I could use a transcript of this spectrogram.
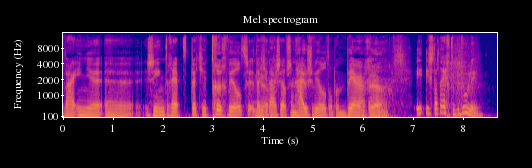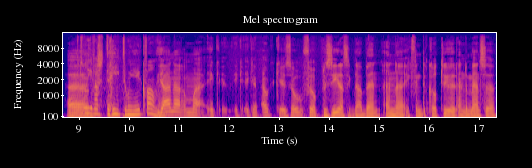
waarin je eh, zingt, rapt... dat je terug wilt, eh, dat Ja. je daar zelfs een huis wilt op een berg. Ja. En, eh, i- is dat echt de bedoeling? Bedoel, Ehm, je was drie toen je hier kwam. hè? Ja, nou, maar ik, ik, ik heb elke keer zoveel plezier als ik daar ben. En eh, ik vind de cultuur en de mensen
